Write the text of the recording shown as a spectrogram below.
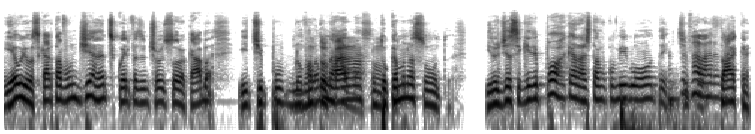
E eu e o Oscar estavam um dia antes com ele fazendo show em Sorocaba e, tipo, não, Não falamos nada. no Não tocamos no assunto. E no dia seguinte, porra, caralho, estavam comigo ontem. Tipo, falaram. saca?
